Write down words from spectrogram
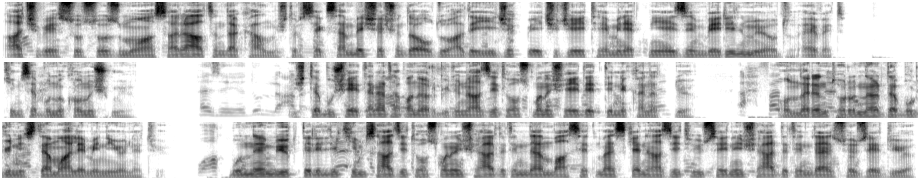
aç ve susuz muhasara altında kalmıştır. 85 yaşında olduğu halde yiyecek ve içeceği temin etmeye izin verilmiyordu. Evet. Kimse bunu konuşmuyor. İşte bu şeytana tapan örgütün Hz. Osman'ı şehit ettiğini kanıtlıyor. Onların torunları da bugün İslam alemini yönetiyor. Bunun en büyük delili kimse Hz. Osman'ın şehadetinden bahsetmezken Hz. Hüseyin'in şehadetinden söz ediyor.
